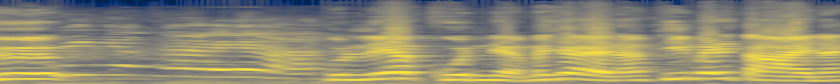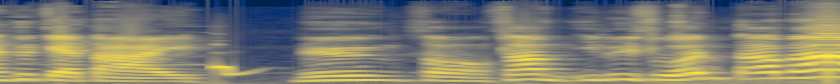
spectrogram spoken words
คือวิ่งยังไงอะคุณเรียกคุณเนี่ยไม่ใช่นะพี่ไม่ได้ตายนะคือแกตายหนึ่งสองสามอีลุยสวนตามมา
